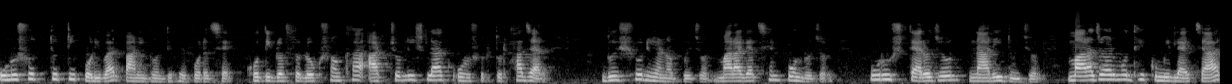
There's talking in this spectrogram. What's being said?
উনসত্তরটি পরিবার পানিবন্দী হয়ে পড়েছে। ক্ষতিগ্রস্ত লোক সংখ্যা আটচল্লিশ লাখ উনসত্তর হাজার দুইশো নিরানব্বই জন। মারা গেছেন পনেরো জন। পুরুষ তেরো জন, নারী দুইজন মারা যাওয়ার মধ্যে কুমিল্লায় চার,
